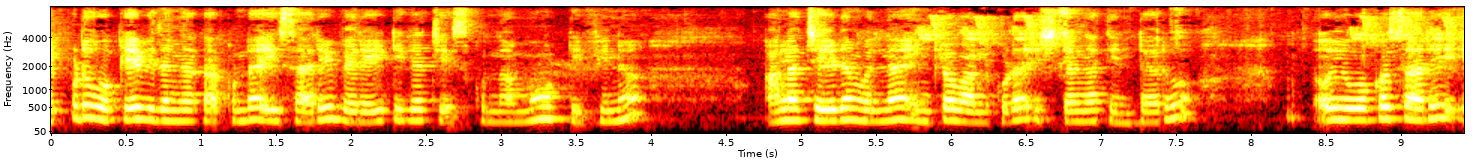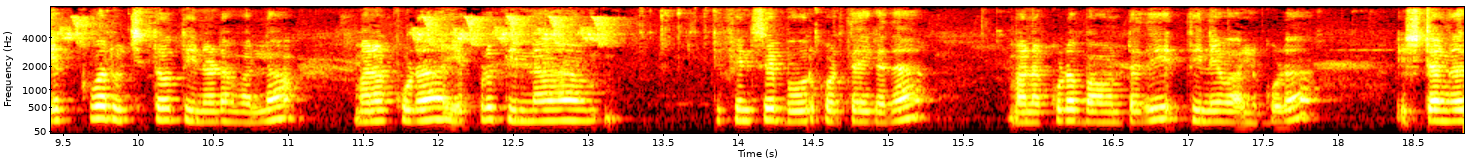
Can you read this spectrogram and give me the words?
ఎప్పుడు ఒకే విధంగా కాకుండా ఈసారి వెరైటీగా చేసుకుందాము టిఫిన్. అలా చేయడం వల్ల ఇంట్లో వాళ్ళు కూడా ఇష్టంగా తింటారు. ఒక్కోసారి ఎక్కువ రుచితో తినడం వల్ల మనకు కూడా ఎప్పుడు తిన్నా టిఫిన్సే బోర్ కొడతాయి కదా. మనకు కూడా బాగుంటుంది. తినేవాళ్ళు కూడా ఇష్టంగా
